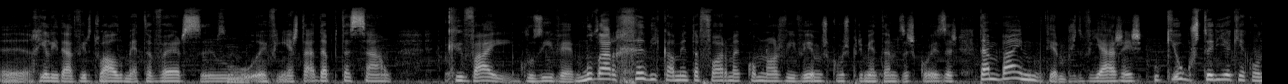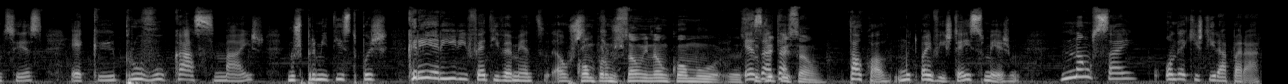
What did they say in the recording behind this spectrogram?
eh, realidade virtual, o metaverse, o, enfim, esta adaptação que vai, inclusive, mudar radicalmente a forma como nós vivemos, como experimentamos as coisas. Também em termos de viagens, o que eu gostaria que acontecesse é que provocasse mais, nos permitisse depois querer ir efetivamente aos Como promoção e não como uh, substituição. Tal qual, muito bem visto, é isso mesmo. Não sei onde é que isto irá parar.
